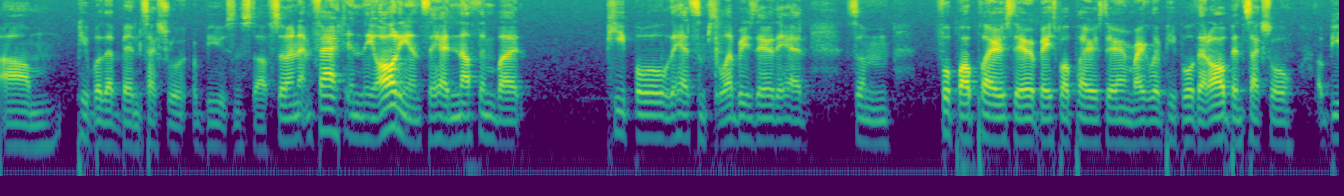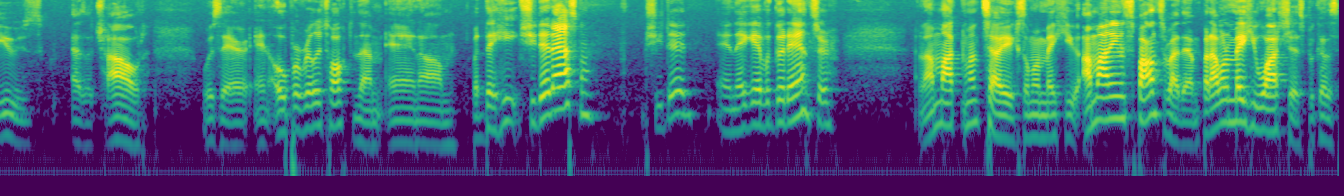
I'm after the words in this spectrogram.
um, people that have been sexual abused and stuff. So, and in fact, in the audience, they had nothing but people. They had some celebrities there. They had some football players there, baseball players there, and regular people that all been sexual abused as a child was there. And Oprah really talked to them. And um, but they he she did ask them. She did, and they gave a good answer. And I'm not gonna tell you because I'm gonna make you. I'm not even sponsored by them, but I want to make you watch this because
